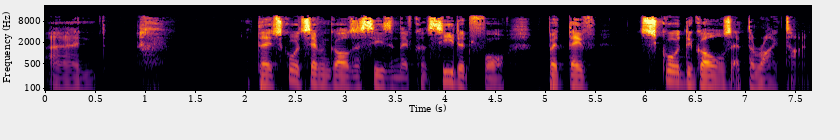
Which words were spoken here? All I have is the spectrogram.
and they've scored seven goals this season. They've conceded four, but they've scored the goals at the right time.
